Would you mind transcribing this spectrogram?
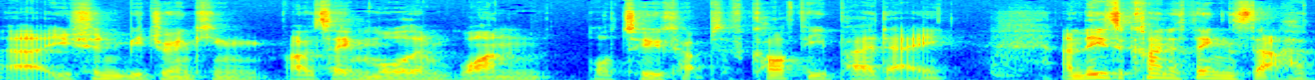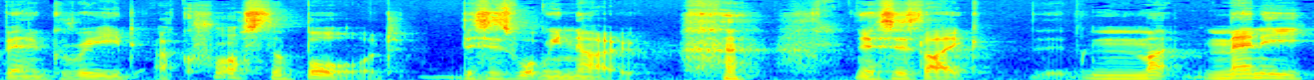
Uh, you shouldn't be drinking, I would say, more than one or two cups of coffee per day. And these are kind of things that have been agreed across the board. This is what we know. this is like m- many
